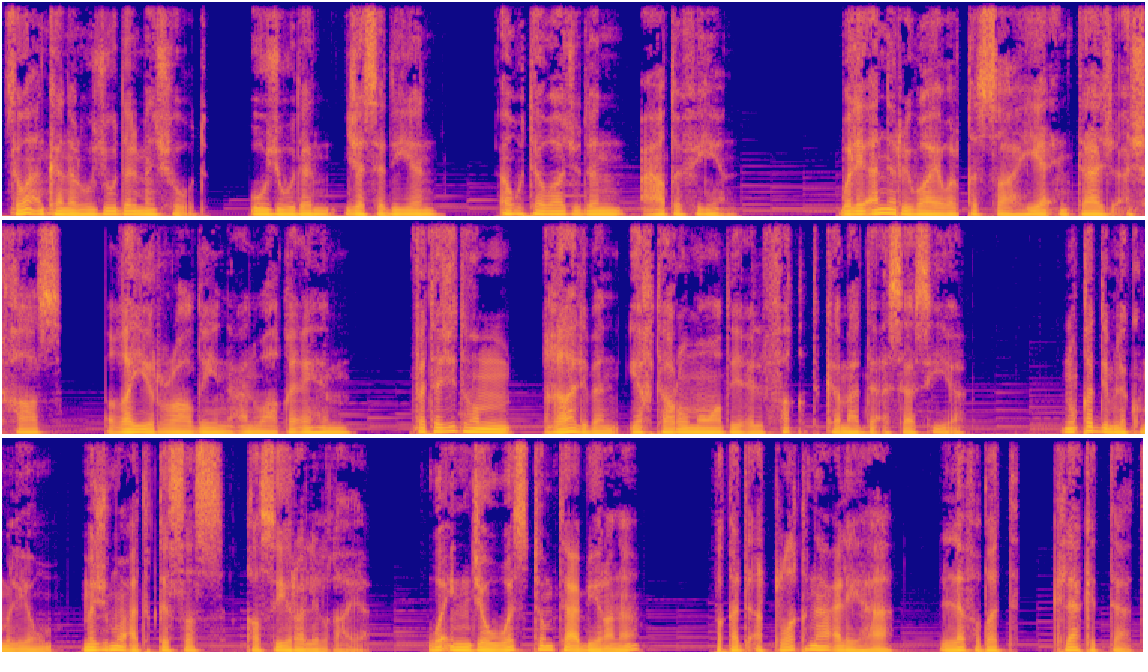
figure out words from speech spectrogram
سواء كان الوجود المنشود وجودا جسديا أو تواجدا عاطفيا. ولأن الرواية والقصة هي إنتاج أشخاص غير راضين عن واقعهم فتجدهم غالبا يختارون مواضيع الفقد كمادة أساسية. نقدم لكم اليوم مجموعة قصص قصيرة للغاية. وإن جوزتم تعبيرنا فقد أطلقنا عليها لفظة كلاكتات.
